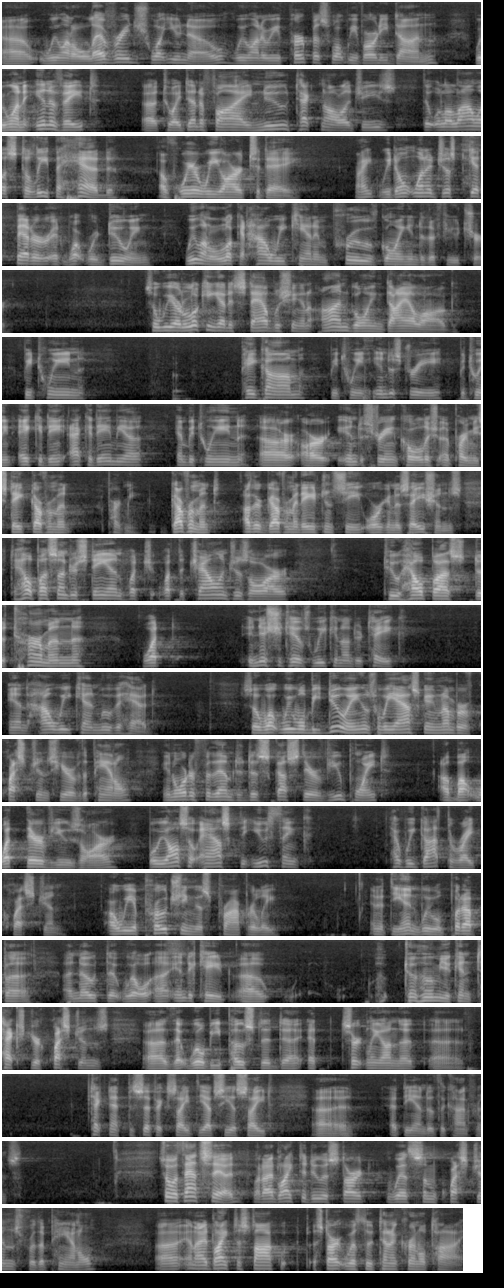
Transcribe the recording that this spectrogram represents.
Uh, we want to leverage what you know. We want to repurpose what we've already done. We want to innovate uh, to identify new technologies that will allow us to leap ahead of where we are today, right? We don't want to just get better at what we're doing. We want to look at how we can improve going into the future. So we are looking at establishing an ongoing dialogue between PACOM, between industry, between acad academia, and between our, our industry and coalition, uh, pardon me, state government, pardon me, government, other government agency organizations to help us understand what, what the challenges are, to help us determine what initiatives we can undertake and how we can move ahead. So what we will be doing is we'll be asking a number of questions here of the panel in order for them to discuss their viewpoint about what their views are. But we also ask that you think, have we got the right question? Are we approaching this properly? And at the end, we will put up a, a note that will uh, indicate uh, to whom you can text your questions uh, that will be posted uh, at, certainly on the uh, TechNet Pacific site, the FCS site, uh, at the end of the conference. So with that said, what I'd like to do is start with some questions for the panel. Uh, and I'd like to start, with Lieutenant Colonel Thai.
